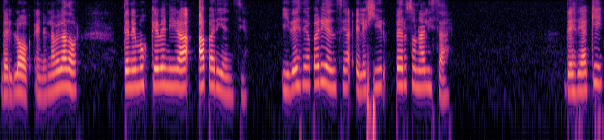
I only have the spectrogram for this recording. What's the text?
del blog en el navegador, tenemos que venir a apariencia y desde apariencia elegir personalizar. Desde aquí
